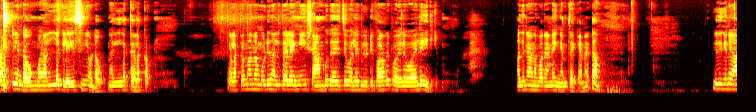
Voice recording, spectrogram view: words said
കട്ടി ഉണ്ടാകും നല്ല ഗ്ലേസിങ്ങും ഉണ്ടാകും നല്ല തിളക്കം. തിളക്കം എന്ന് പറഞ്ഞാൽ മുടി നല്ല തിളങ്ങി ഷാമ്പു തേച്ച പോലെ ബ്യൂട്ടി പാർലറിൽ പോയാലെ പോലെ ഇരിക്കും. അതിനാണ് പറയണത് ഇങ്ങനെ തേക്കാൻ കേട്ടോ. ഇതിങ്ങനെ ആ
